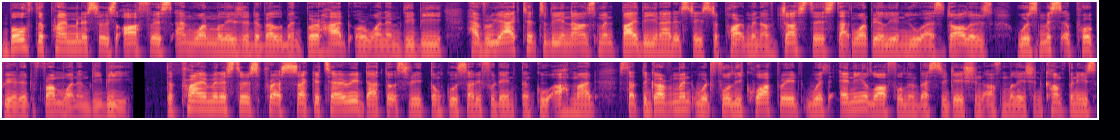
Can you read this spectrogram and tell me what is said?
Both the Prime Minister's office and One Malaysia Development Berhad, or 1MDB, have reacted to the announcement by the United States Department of Justice that 1 billion US dollars was misappropriated from 1MDB. The Prime Minister's press secretary, Datuk Sri Tunku Sariffuddin Tengku Ahmad, said the government would fully cooperate with any lawful investigation of Malaysian companies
